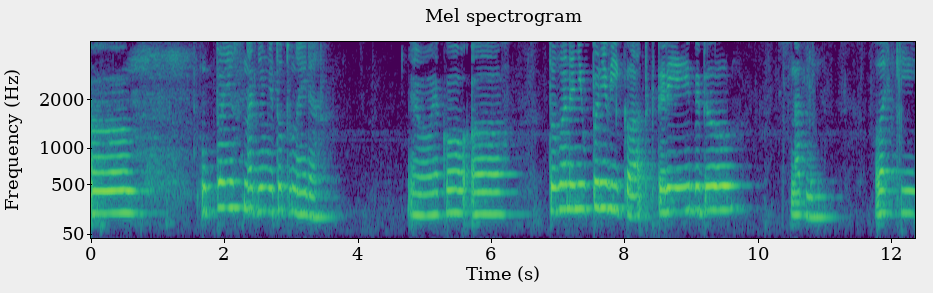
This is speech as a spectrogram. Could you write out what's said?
uh, úplně snadně mě to tu nejde. Jo, jako uh, tohle není úplně výklad, který by byl snadný, lehký.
